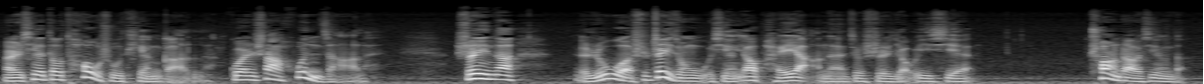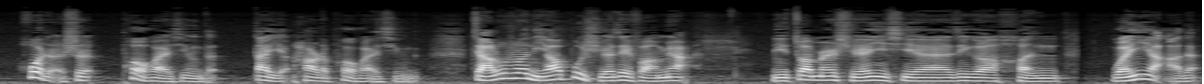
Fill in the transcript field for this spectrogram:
而且都透出天干了，官煞混杂了。所以呢，如果是这种五行要培养呢，就是有一些创造性的，或者是破坏性的（带引号的破坏性的）。假如说你要不学这方面，你专门学一些这个很文雅的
